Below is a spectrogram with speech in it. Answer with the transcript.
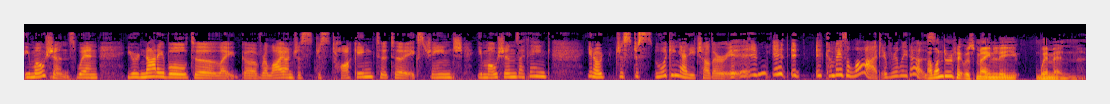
emotions when you're not able to like uh, rely on just just talking to to exchange emotions. I think you know just just looking at each other it it it, it, it conveys a lot. It really does. I wonder if it was mainly women,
